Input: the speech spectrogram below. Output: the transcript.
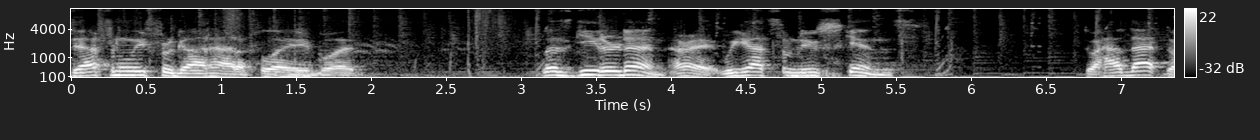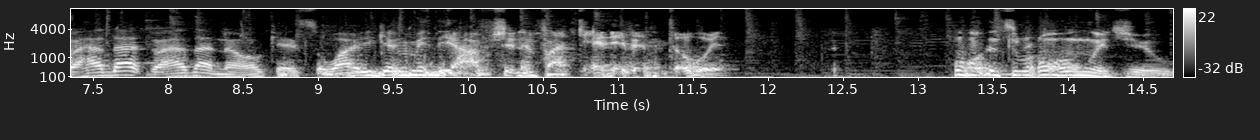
Definitely forgot how to play, but let's get her done. All right, we got some new skins. Do I have that? Do I have that? Do I have that? No. Okay. So why are you giving me the option if I can't even do it? What's wrong with you?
